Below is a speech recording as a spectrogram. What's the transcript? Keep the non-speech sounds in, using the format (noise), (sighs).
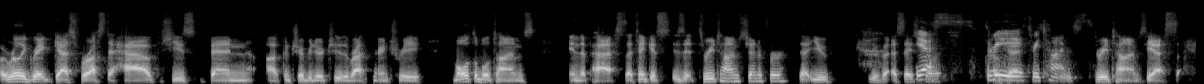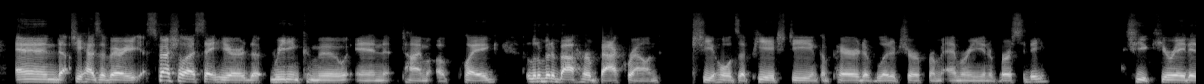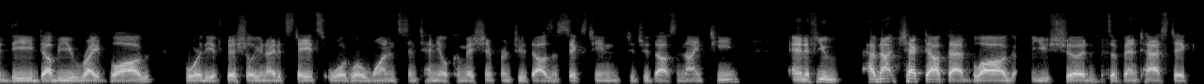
a really great guest for us to have. She's been a contributor to the Wrath Tree multiple times in the past. I think it's is it three times, Jennifer, that you've you've essays yes. Three, okay. three times. Three times, yes. And she has a very special essay here, the reading Camus in time of plague. A little bit about her background. She holds a PhD in comparative literature from Emory University. She curated the WWrite blog for the official United States World War I Centennial Commission from 2016 to 2019. And if you have not checked out that blog, you should. It's a fantastic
